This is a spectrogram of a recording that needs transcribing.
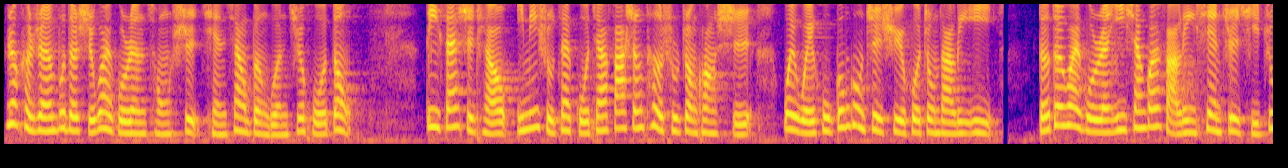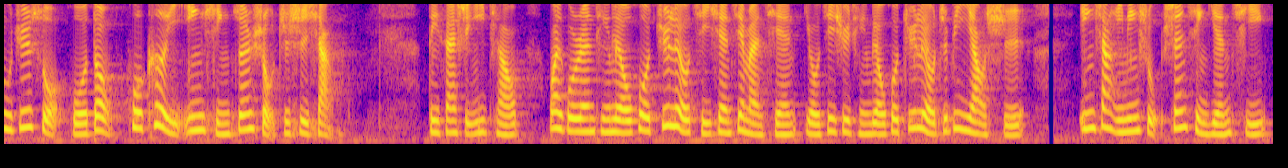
任何人不得使外国人从事前项本文之活动。第三十条，移民署在国家发生特殊状况时，为维护公共秩序或重大利益，得对外国人依相关法令限制其住居所、活动或课以应行遵守之事项。第三十一条，外国人停留或居留期限届满前，有继续停留或居留之必要时，应向移民署申请延期。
